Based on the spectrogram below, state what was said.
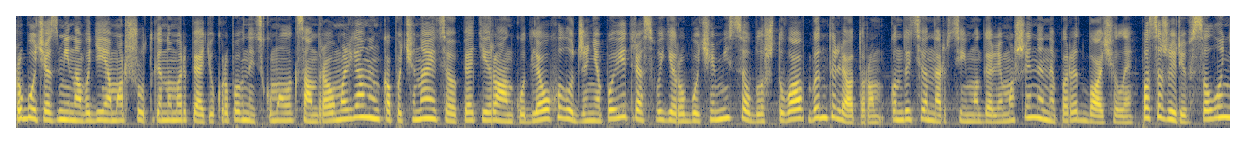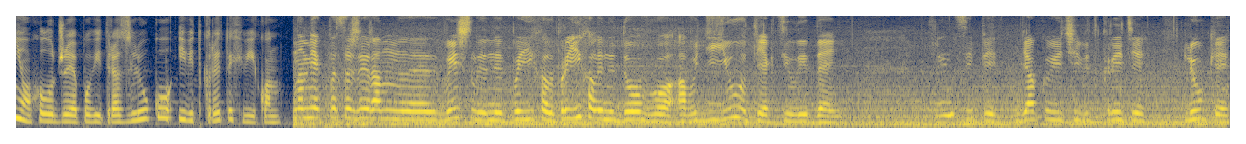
Робоча зміна водія маршрутки номер 5 у Кропивницькому Олександра Омельяненка починається о 5 ранку. Для охолодження повітря своє робоче місце облаштував вентилятором. Кондиціонер в цій моделі машини не передбачили. Пасажирів в салоні охолоджує повітря з люку і відкритих вікон. Нам як пасажирам е, вийшли, не поїхали, приїхали недовго, а водію от як цілий день. В принципі, дякуючи відкриті люки,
